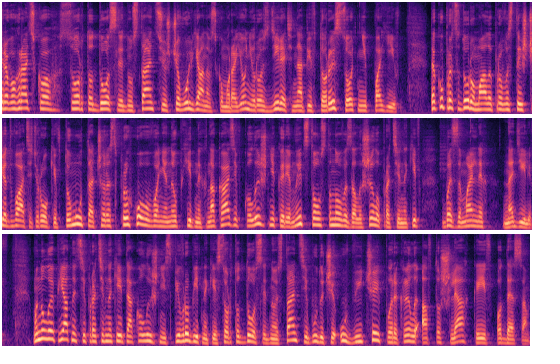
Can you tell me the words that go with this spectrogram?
Кіровоградську сортодослідну станцію, що в Ульяновському районі розділять на півтори сотні паїв. Таку процедуру мали провести ще 20 років тому, та через приховування необхідних наказів колишнє керівництво установи залишило працівників безземельних наділів. Минулої п'ятниці працівники та колишні співробітники сортодослідної станції, будучи у відчай, перекрили автошлях Київ-Одеса.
